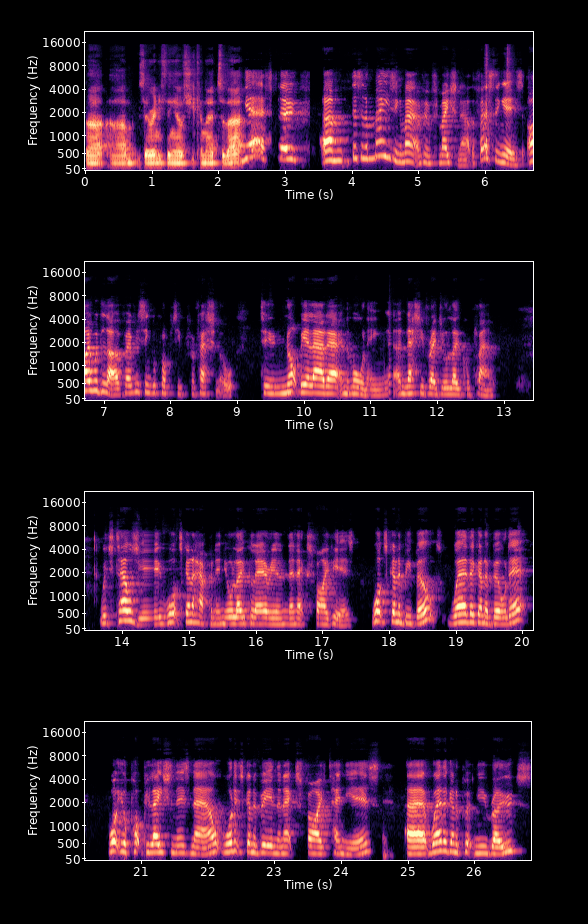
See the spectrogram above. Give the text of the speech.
But um, is there anything else you can add to that? Yeah. So, um, there's an amazing amount of information out. The first thing is, I would love every single property professional to not be allowed out in the morning unless you've read your local plan, which tells you what's going to happen in your local area in the next five years, what's going to be built, where they're going to build it, what your population is now, what it's going to be in the next five, ten years, uh, where they're going to put new roads,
